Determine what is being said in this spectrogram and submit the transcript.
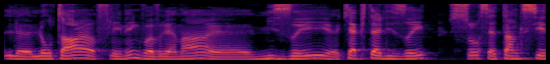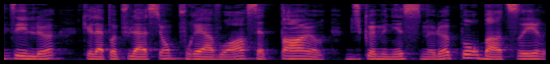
l'auteur Fleming va vraiment miser, capitaliser sur cette anxiété-là que la population pourrait avoir, cette peur du communisme-là, pour bâtir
